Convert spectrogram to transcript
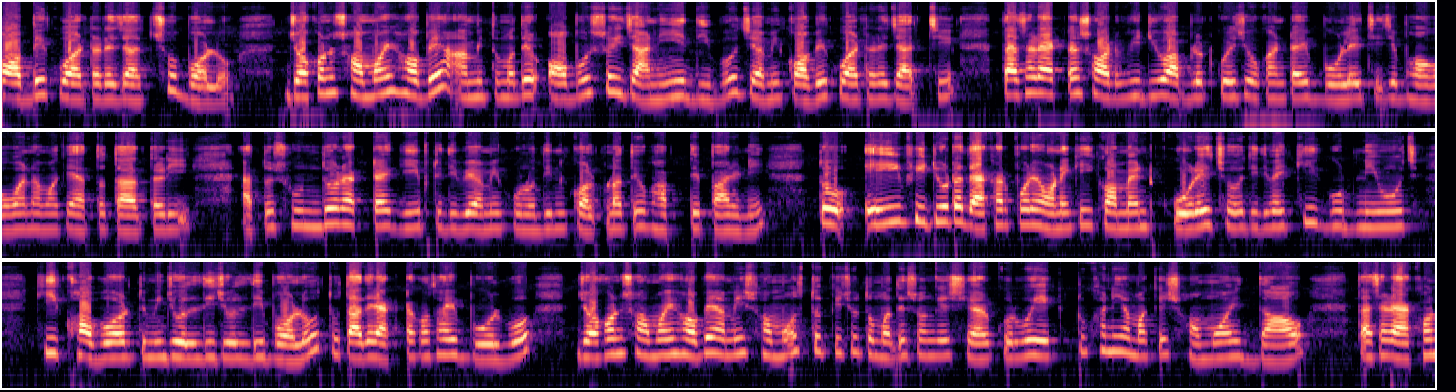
কবে কোয়ার্টারে যাচ্ছ? বলো। যখন সময় হবে, আমি তোমাদের অবশ্যই জানিয়ে দিব যে, আমি কবে কোয়ার্টারে যাচ্ছি। তাছাড়া একটা শর্ট ভিডিও আপলোড করেছি, ওখানটায় বলেছি যে, ভগবান আমাকে এত তাড়াতাড়ি, এত সুন্দর একটা গিফট দিবে। আমি কোনোদিন কল্পনাতেও ভাবতে পারিনি। তো এই ভিডিওটা দেখার পরে অনেকেই কমেন্ট করেছ দিদিভাই, কি গুড নিউজ কি খবর? তুমি জলদি জলদি বলো। তো তাদের একটা কথাই বলব, যখন সময় হবে, আমি সমস্ত কিছু তোমাদের সঙ্গে শেয়ার করব। একটুখানি আমাকে সময় দাও। তাছাড়া এখন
